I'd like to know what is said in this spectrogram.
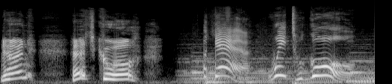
None? That's cool. Yeah, way to go.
